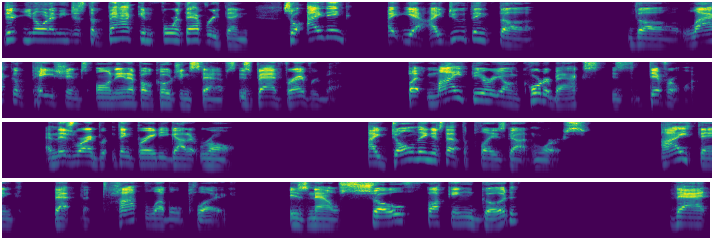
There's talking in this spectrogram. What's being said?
you know what I mean? Just the back and forth everything. So I think, yeah, I do think the the lack of patience on NFL coaching staffs is bad for everybody. But my theory on quarterbacks is a different one. And this is where I think Brady got it wrong. I don't think it's that the play's gotten worse. I think that the top level play is now so fucking good that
